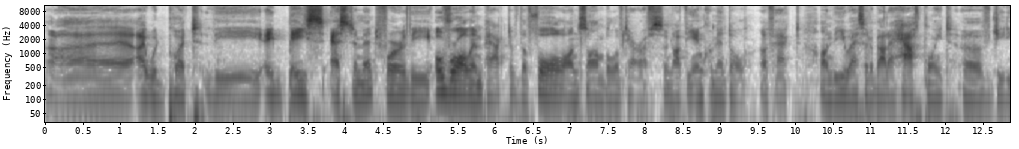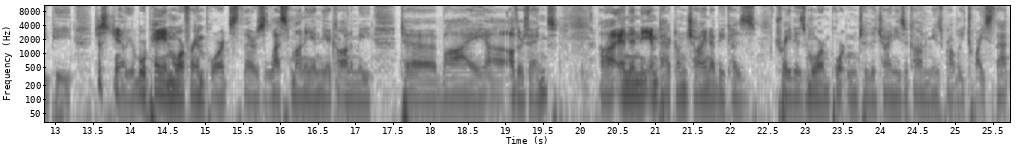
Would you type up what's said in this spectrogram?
Uh, I would put the a base estimate for the overall impact of the full ensemble of tariffs, so not the incremental effect on the U.S. at about a half point of GDP. Just you know, we're paying more for imports. There's less money in the economy to buy uh, other things, uh, and then the impact on China because trade is more important to the Chinese economy is probably twice that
